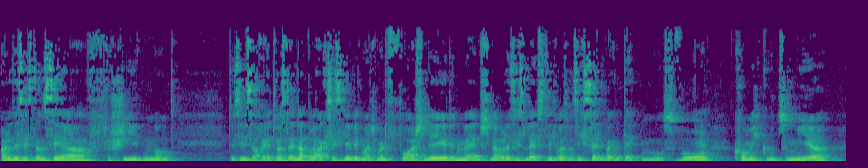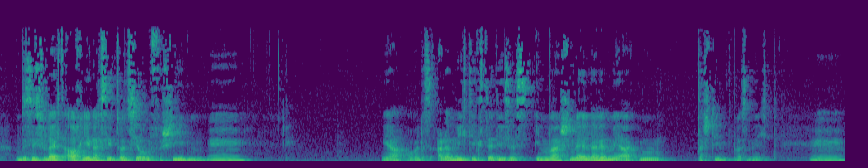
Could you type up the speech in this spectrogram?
Also das ist dann sehr verschieden und das ist auch etwas, da in der Praxis gebe ich manchmal Vorschläge den Menschen, aber das ist letztlich was, was ich selber entdecken muss. Wo ja. komme ich gut zu mir? Und das ist vielleicht auch je nach Situation verschieden. Ja, aber das Allerwichtigste, dieses immer schnellere Merken, da stimmt was nicht. Mhm.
